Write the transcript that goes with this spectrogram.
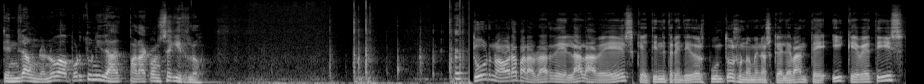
tendrá una nueva oportunidad para conseguirlo. Turno ahora para hablar del Alavés, que tiene 32 puntos, uno menos que Levante y que Betis,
